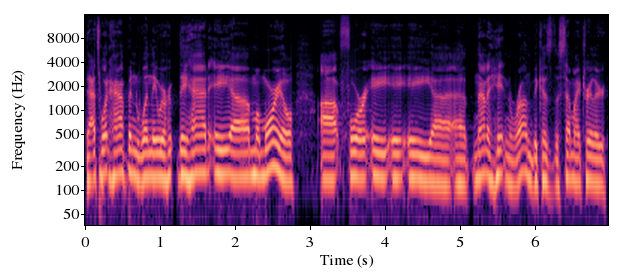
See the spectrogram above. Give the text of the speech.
That's what happened when they were they had a uh, memorial uh, for a, a, a, uh, uh, not a hit and run because the semi trailer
